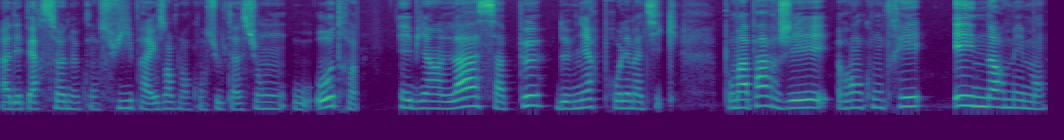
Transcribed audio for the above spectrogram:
à des personnes qu'on suit, par exemple en consultation ou autre, eh bien là, ça peut devenir problématique. Pour ma part, j'ai rencontré énormément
